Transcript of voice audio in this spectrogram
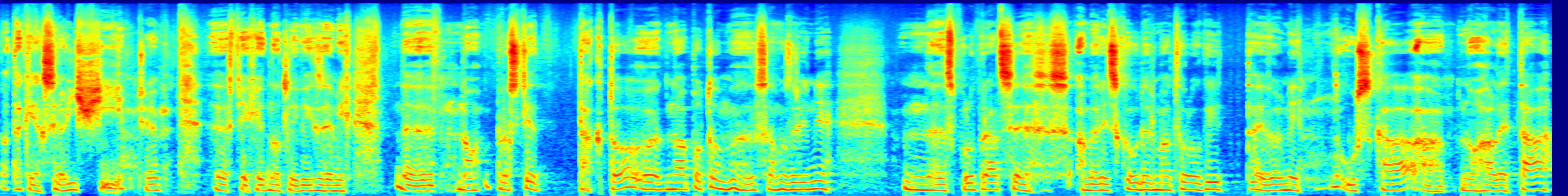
a taky jak se liší že, v těch jednotlivých zemích. Eh, no prostě takto. No a potom eh, samozřejmě mm, spolupráce s americkou dermatologií, ta je velmi úzká a mnoha letá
